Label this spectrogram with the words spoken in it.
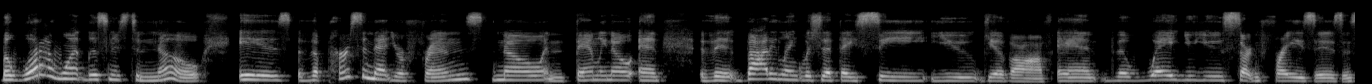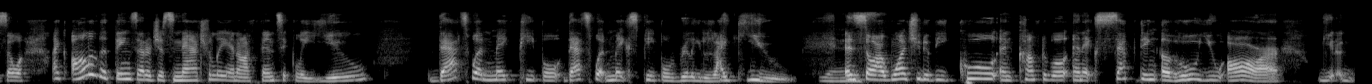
But what I want listeners to know is the person that your friends know and family know, and the body language that they see you give off, and the way you use certain phrases, and so on. Like all of the things that are just naturally and authentically you that's what make people that's what makes people really like you. Yes. and so i want you to be cool and comfortable and accepting of who you are. You,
